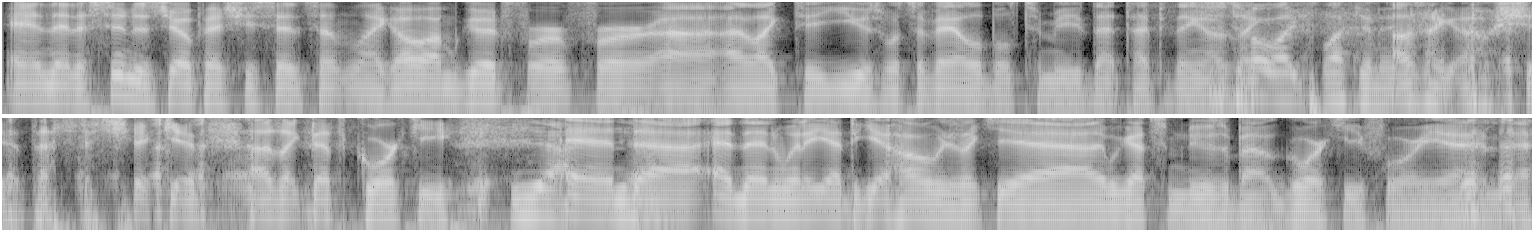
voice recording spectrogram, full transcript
And then as soon as Joe Pesci said something like, "Oh, I'm good for for uh, I like to use what's available to me," that type of thing, I was like, like plucking it. I was like, "Oh shit, that's the chicken." I was like, "That's Gorky." Yeah, And yeah. Uh, and then when he had to get home, he's like, "Yeah, we got some news about Gorky for you." And, uh,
